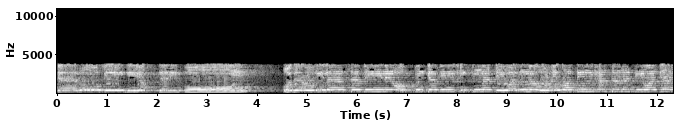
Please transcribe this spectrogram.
كانوا فيه يختلفون ادع إلى سبيل ربك بالحكمة والموعظة الحسنة وجادلهم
